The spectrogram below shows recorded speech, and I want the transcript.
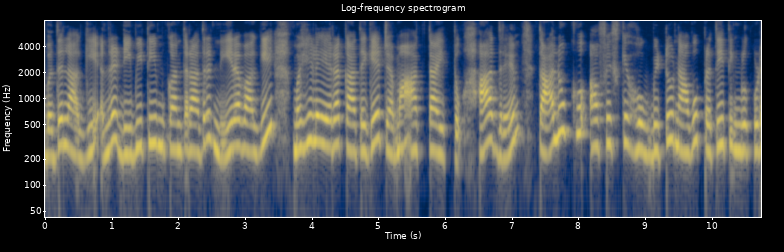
ಬದಲಾಗಿ ಅಂದರೆ, ಡಿ ಬಿ ಟಿ ಮುಖಾಂತರ ಆದರೆ ನೇರವಾಗಿ ಮಹಿಳೆಯರ ಖಾತೆಗೆ ಜಮಾ ಆಗ್ತಾ ಇತ್ತು. ಆದರೆ, ತಾಲೂಕು ಆಫೀಸ್ಗೆ ಹೋಗ್ಬಿಟ್ಟು ನಾವು ಪ್ರತಿ ತಿಂಗಳು ಕೂಡ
